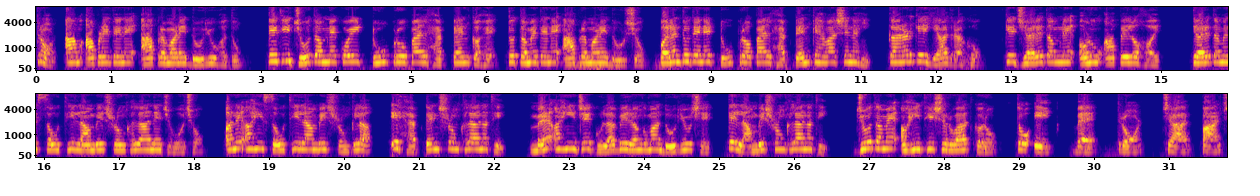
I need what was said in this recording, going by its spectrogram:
ત્રણ. આમ આપણે તેને આ પ્રમાણે દોર્યું હતું. તેથી જો તમને કોઈ ટુ પ્રોપાઇલ હેપ્ટેન કહે, તો તમે તેને આ પ્રમાણે દોરશો. પરંતુ તેને ટુ પ્રોપાઇલ હેપ્ટેન કહેવાશે નહીં. કારણ કે યાદ રાખો કે જ્યારે તમને અણુ આપેલો હોય, ત્યારે તમે સૌથી લાંબી શૃંખલાને જુઓ છો. અને અહીં સૌથી લાંબી શૃંખલા એ હેપ્ટેન શૃંખલા નથી. મેં અહીં જે ગુલાબી રંગમાં દોર્યું છે, તે લાંબી શૃંખલા નથી. જો તમે અહીંથી શરૂઆત કરો, તો એક, બે, ત્રણ, ચાર, પાંચ,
